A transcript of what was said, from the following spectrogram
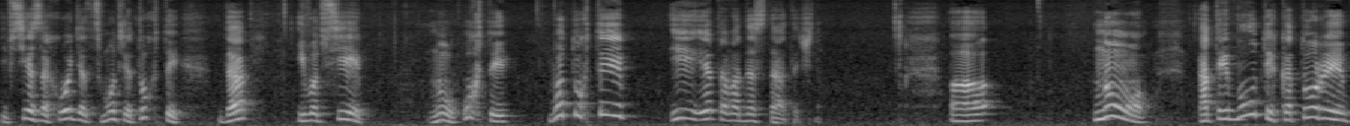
и все заходят, смотрят, ух ты, да, и вот все, ну, ух ты, вот ух ты, и этого достаточно. А, но атрибуты, которые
